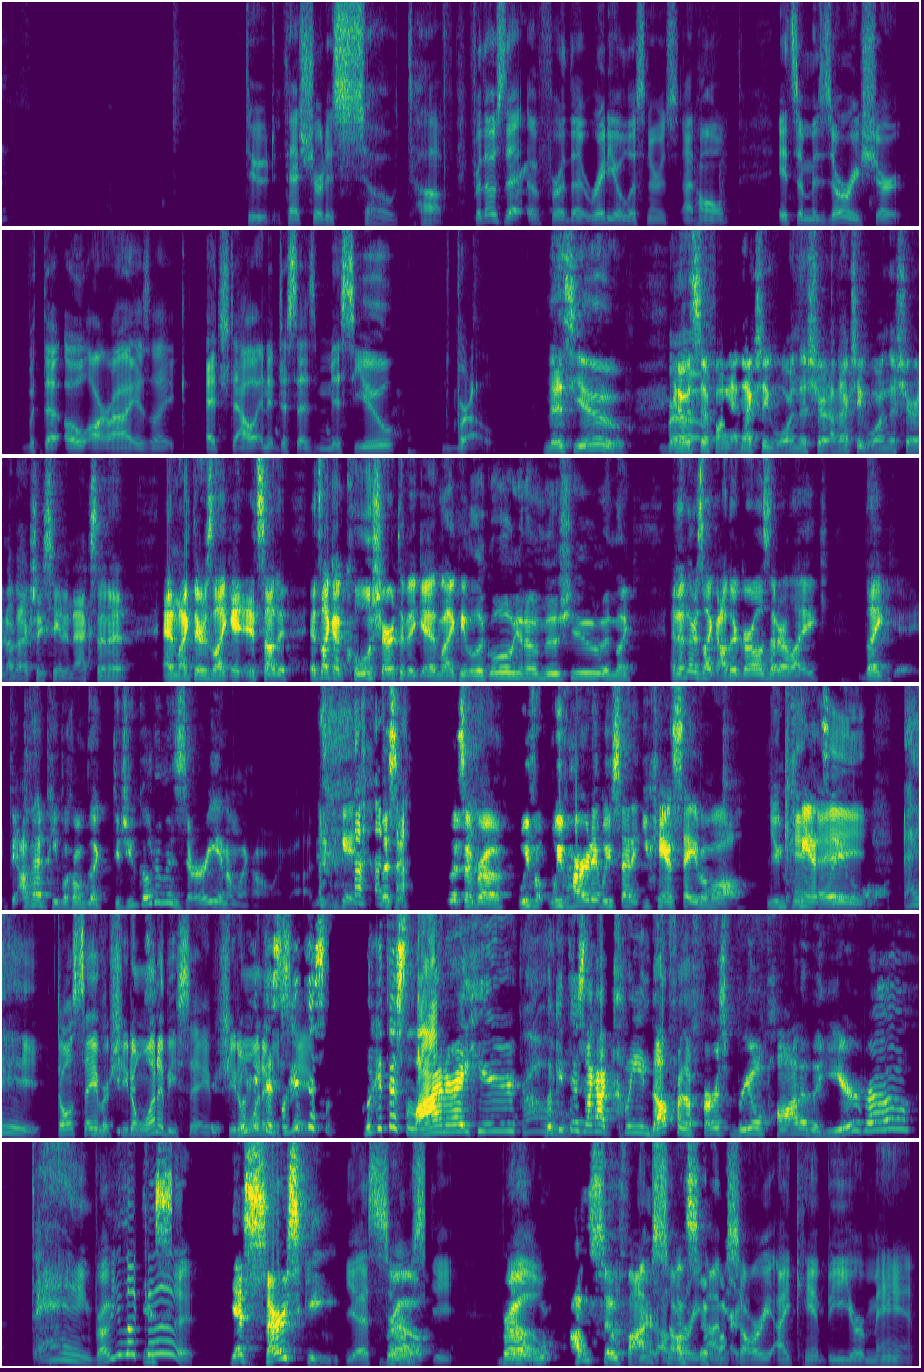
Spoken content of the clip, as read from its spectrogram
dude. That shirt is so tough. For those that, uh, for the radio listeners at home, it's a Missouri shirt with the O R I is like etched out, and it just says "Miss You," bro. Miss you. Bro, You know what's so funny? I've actually worn this shirt. I've actually worn this shirt, and I've actually seen an X in it. And like, there's like, it, it's something. It's like a cool shirt to begin. Like people are like, oh, you know, miss you, and like, and then there's like other girls that are like, like I've had people come up like, did you go to Missouri? And I'm like, oh my god, you can't listen, listen, bro. We've we've heard it. We've said it. You can't save them all. you can't. save hey, them all. hey, don't save her. She don't want to be saved. She don't want to be Look saved. at this. Look at this line right here. Look at this. I got cleaned up for the first real pod of the year, bro. Dang, bro, you look Yes, good. Yes, Sirski. Yes, Bro, Sirski. Bro, Yo, I'm so fired I'm sorry. I'm I'm, so up. sorry. I can't be your man.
